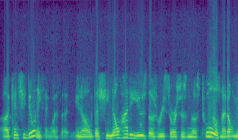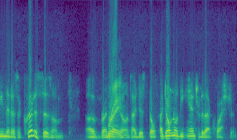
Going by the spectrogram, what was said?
Uh, can she do anything with it? You know, does she know how to use those resources and those tools? And I don't mean that as a criticism of Brenda Right. Jones. I just don't I don't know the answer to that question.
